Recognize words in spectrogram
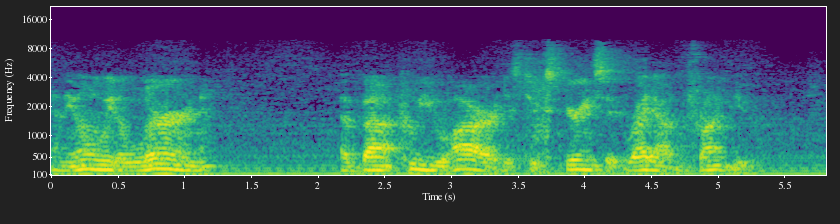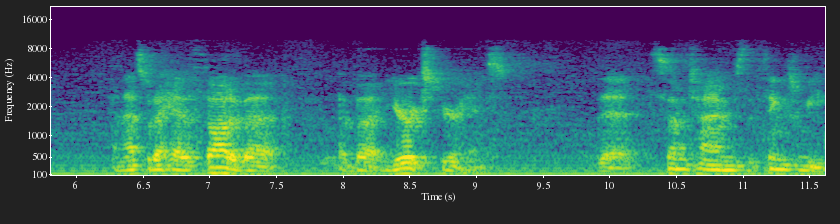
and the only way to learn about who you are is to experience it right out in front of you, and that's what I had a thought about about your experience. That sometimes the things we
